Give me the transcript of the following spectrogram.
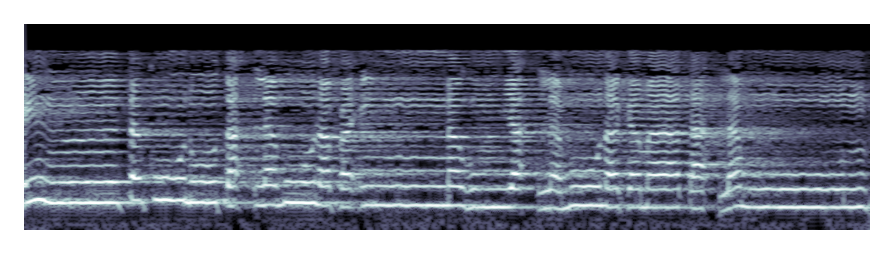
إن تكونوا تألمون فإنهم يألمون كما تألمون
